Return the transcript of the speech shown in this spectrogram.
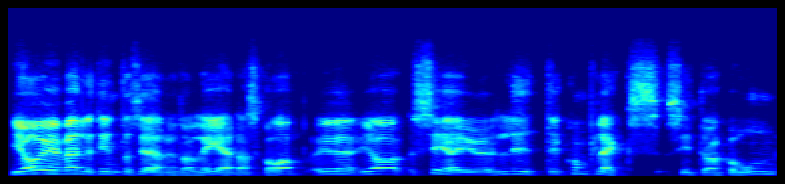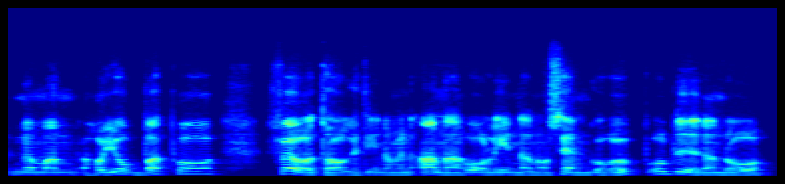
Jag är väldigt intresserad av ledarskap. Eh, jag ser ju lite komplex situation när man har jobbat på företaget inom en annan roll innan och sen går upp och blir den då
